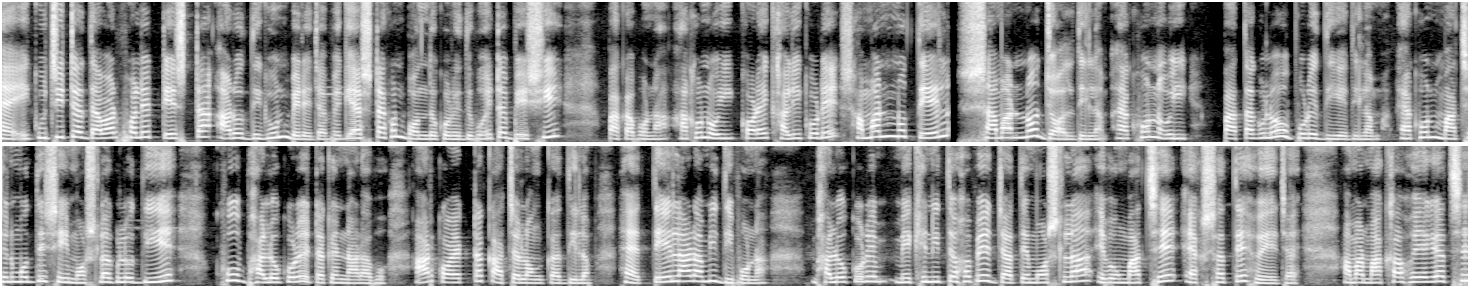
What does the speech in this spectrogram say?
হ্যাঁ এই কুচিটা দেওয়ার ফলে টেস্টটা আরও দ্বিগুণ বেড়ে যাবে। গ্যাসটা এখন বন্ধ করে দেব, এটা বেশি পাকাবো না। এখন ওই কড়াই খালি করে সামান্য তেল, সামান্য জল দিলাম। এখন ওই পাতাগুলো উপরে দিয়ে দিলাম। এখন মাছের মধ্যে সেই মশলাগুলো দিয়ে খুব ভালো করে এটাকে নাড়াবো। আর কয়েকটা কাঁচা লঙ্কা দিলাম। হ্যাঁ তেল আর আমি দিব না। ভালো করে মেখে নিতে হবে যাতে মশলা এবং মাছে একসাথে হয়ে যায়। আমার মাখা হয়ে গেছে।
